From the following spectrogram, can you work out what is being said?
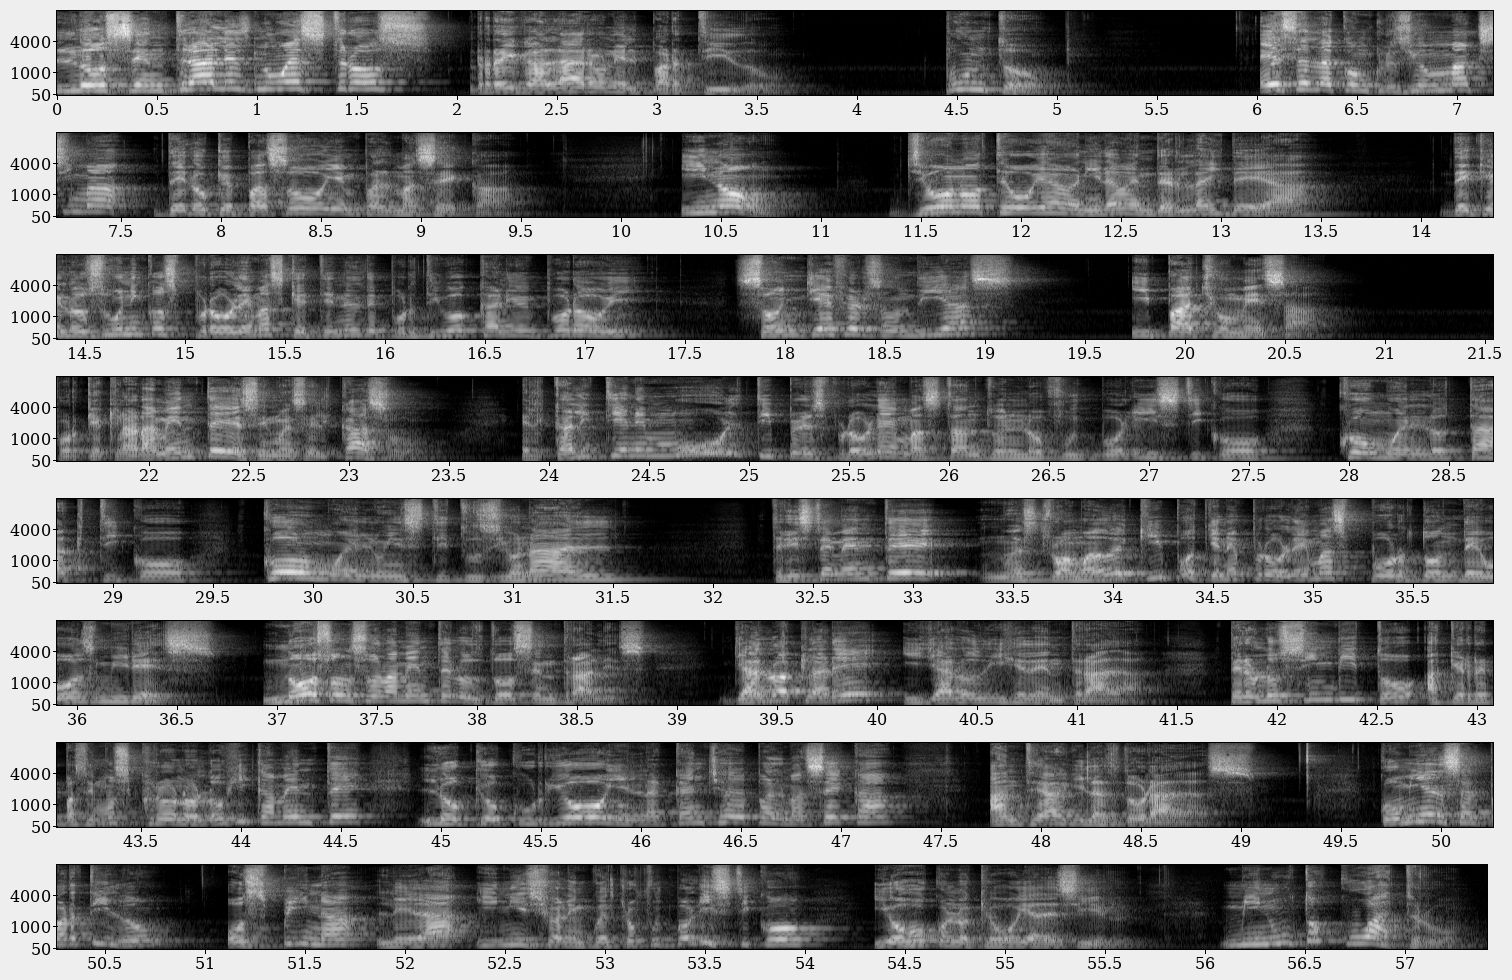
Los centrales nuestros regalaron el partido. Punto. Esa es la conclusión máxima de lo que pasó hoy en Palma Seca. Y no, yo no te voy a venir a vender la idea de que los únicos problemas que tiene el Deportivo Cali hoy por hoy son Jefferson Díaz y Pacho Mesa. Porque claramente ese no es el caso. El Cali tiene múltiples problemas, tanto en lo futbolístico, como en lo táctico, como en lo institucional. Tristemente, nuestro amado equipo tiene problemas por donde vos mires. No son solamente los dos centrales. Ya lo aclaré y ya lo dije de entrada. Pero los invito a que repasemos cronológicamente lo que ocurrió hoy en la cancha de Palmaseca ante Águilas Doradas. Comienza el partido, Ospina le da inicio al encuentro futbolístico y ojo con lo que voy a decir. Minuto 4.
